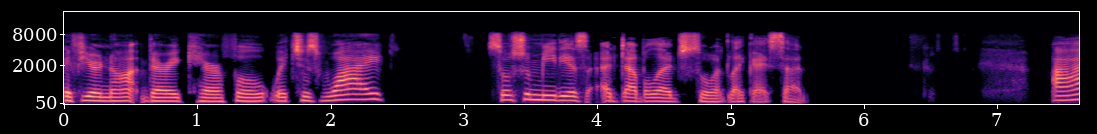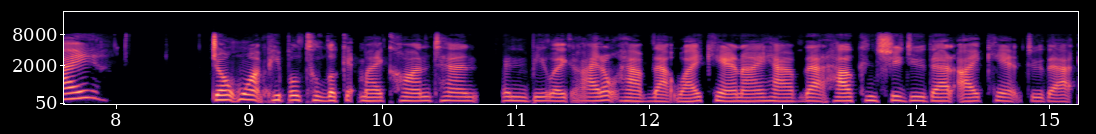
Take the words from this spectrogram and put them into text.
if you're not very careful, which is why social media is a double edged sword, like I said. I don't want people to look at my content and be like, I don't have that. Why can't I have that? How can she do that? I can't do that.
